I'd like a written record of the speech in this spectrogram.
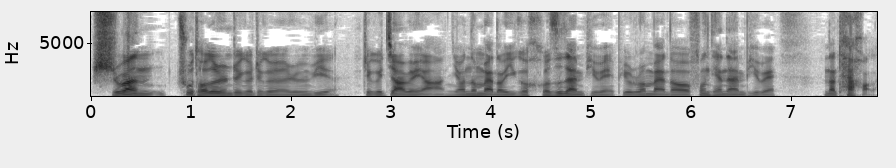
十万出头的人这个这个人民币这个价位啊，你要能买到一个合资的 MPV，比如说买到丰田的 MPV。那太好了，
